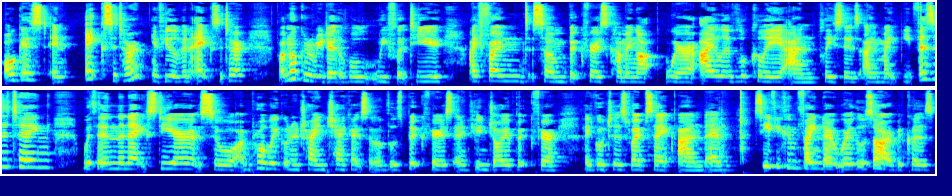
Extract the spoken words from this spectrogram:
August in Exeter, if you live in Exeter. But I'm not going to read out the whole leaflet to you. I found some book fairs coming up where I live locally and places I might be visiting within the next year, so I'm probably going to try and check out some of those book fairs. And if you enjoy a book fair, I'd go to this website and um, see if you can find out where those are because,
